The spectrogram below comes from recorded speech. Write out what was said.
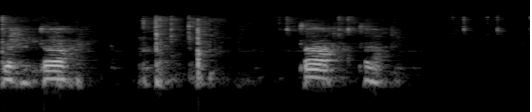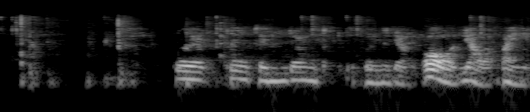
Weźmy to. To, to. To jak tutaj nie działa, no to tutaj powinno działać. O, działa, fajnie.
